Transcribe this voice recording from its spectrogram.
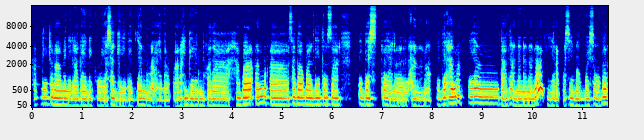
At dito namin nilagay ni kuya sa gilid yan mga idol para hindi rin makahaba, ano, makasagabal dito sa pedestrian, ano no, pede, ano, yung tada, ano, ano, ano, hirap kasi mag voice over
